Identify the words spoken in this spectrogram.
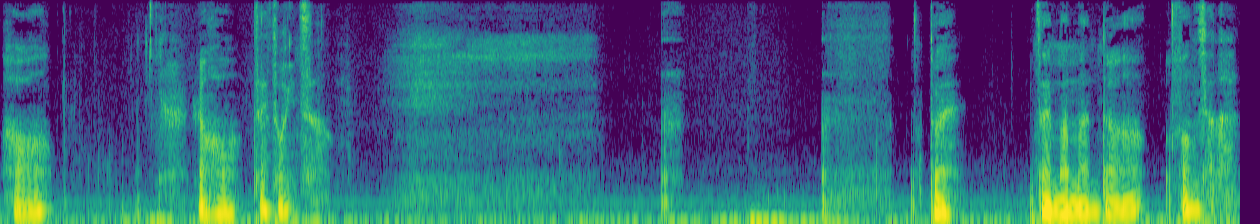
好，然后再做一次。对，再慢慢的放下来。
